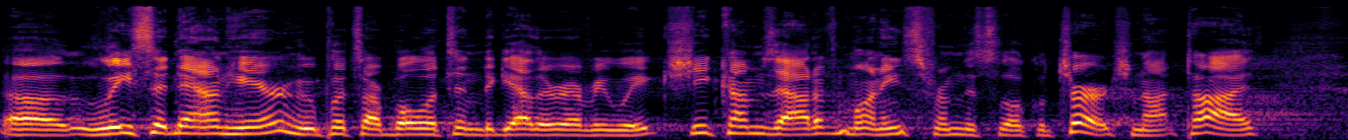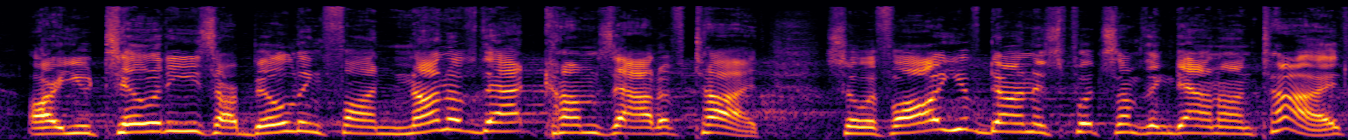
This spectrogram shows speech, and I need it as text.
uh, Lisa down here, who puts our bulletin together every week, she comes out of monies from this local church, not tithe our utilities, our building fund, none of that comes out of tithe. So if all you've done is put something down on tithe,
